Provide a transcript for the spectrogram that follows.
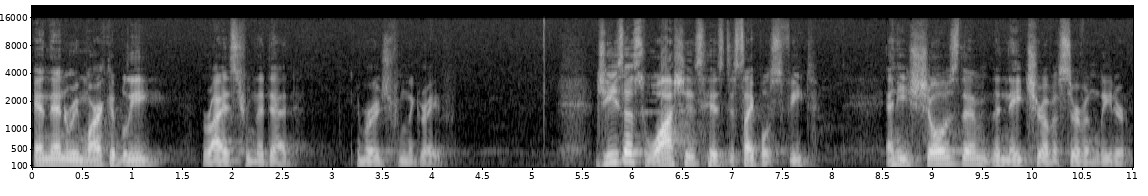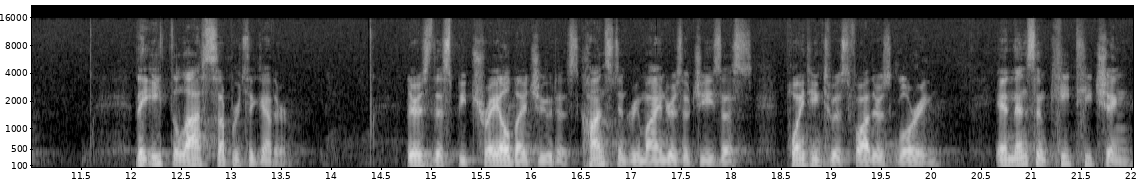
and then remarkably rise from the dead, emerge from the grave. Jesus washes his disciples' feet, and he shows them the nature of a servant leader. They eat the Last Supper together. There's this betrayal by Judas, constant reminders of Jesus pointing to his Father's glory, and then some key teaching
